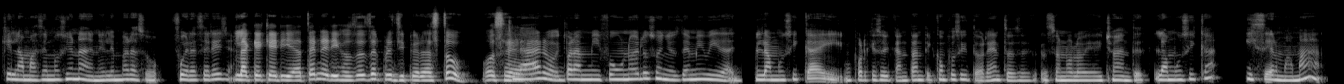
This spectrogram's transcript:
que la más emocionada en el embarazo fuera a ser ella. La que quería tener hijos desde el principio eras tú. O sea, Claro, para mí fue uno de los sueños de mi vida. La música, y porque soy cantante y compositora, entonces eso no lo había dicho antes, la música y ser mamá.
